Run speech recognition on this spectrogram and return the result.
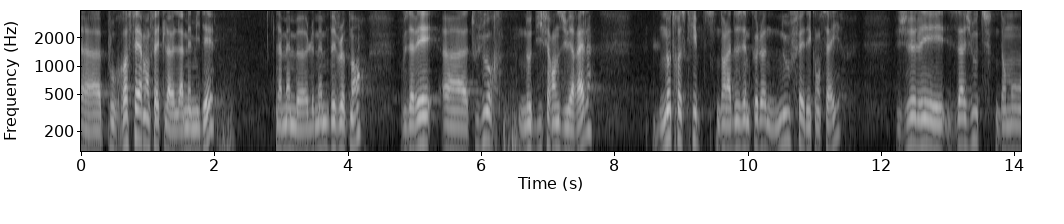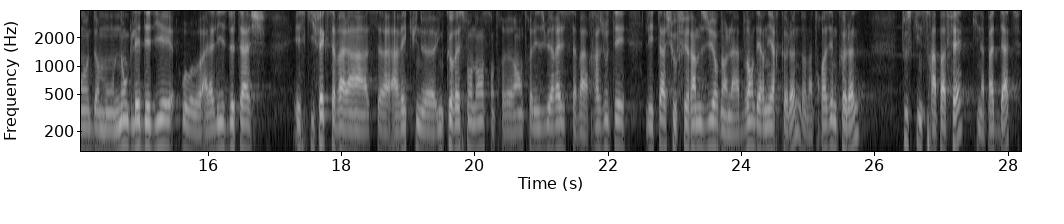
euh, pour refaire en fait la, même idée, euh, le même développement, vous avez euh, toujours nos différentes URL. Notre script, dans la deuxième colonne, nous fait des conseils. Je les ajoute dans mon, dans mon onglet dédié à la liste de tâches et ce qui fait que ça va, avec une, correspondance entre, entre, les URL, ça va rajouter les tâches au fur et à mesure dans l'avant-dernière colonne, dans la troisième colonne, tout ce qui ne sera pas fait, qui n'a pas de date.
